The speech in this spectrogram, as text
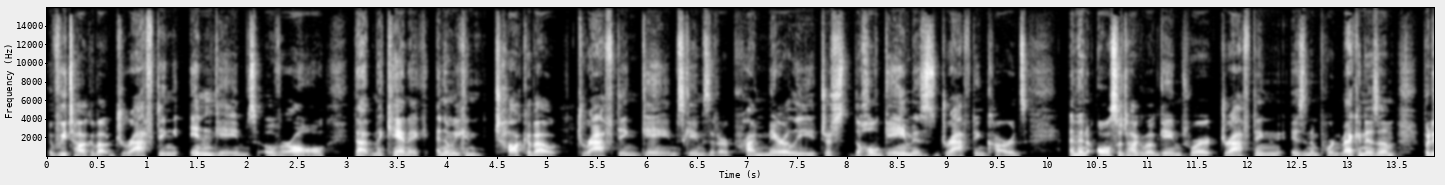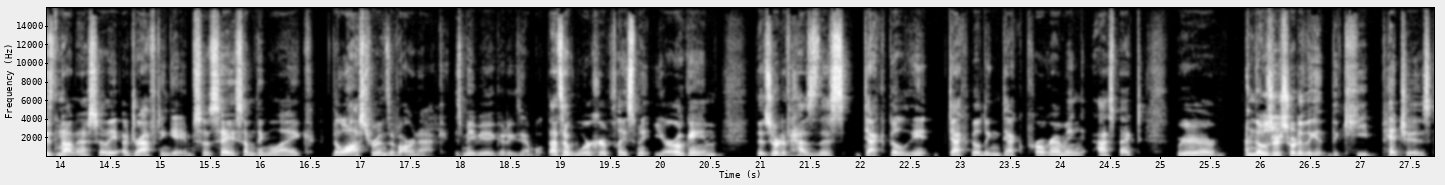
if we talk about drafting in games overall, that mechanic, and then we can talk about drafting games, games that are primarily just the whole game is drafting cards. And then also talk about games where drafting is an important mechanism, but it's not necessarily a drafting game. So, say something like The Lost Ruins of Arnak is maybe a good example. That's a worker placement Euro game that sort of has this deck building, deck building, deck programming aspect where, and those are sort of the, the key pitches.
